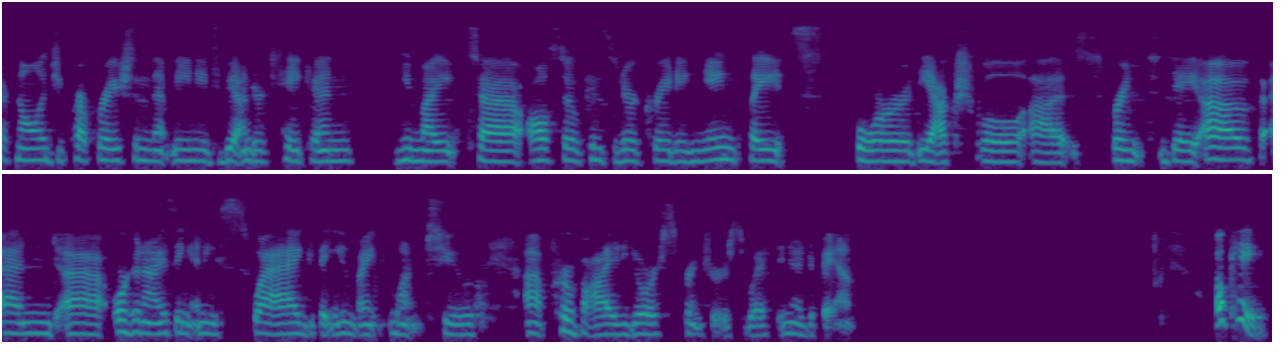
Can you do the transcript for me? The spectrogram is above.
technology preparation that may need to be undertaken. You might also consider creating nameplates for the actual uh, sprint day of and uh, organizing any swag that you might want to uh, provide your sprinters with in advance. Okay,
